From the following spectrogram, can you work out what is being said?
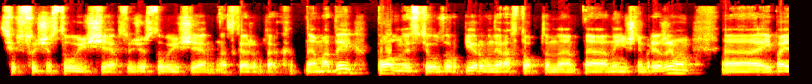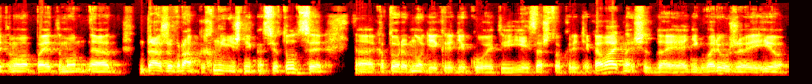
существующая, существующая скажем так, модель полностью узурпирована растоптана а, нынешним режимом, а, и поэтому, поэтому даже в рамках нынешней Конституции, которую многие критикуют, и есть за что критиковать, значит, да, я не говорю уже ее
